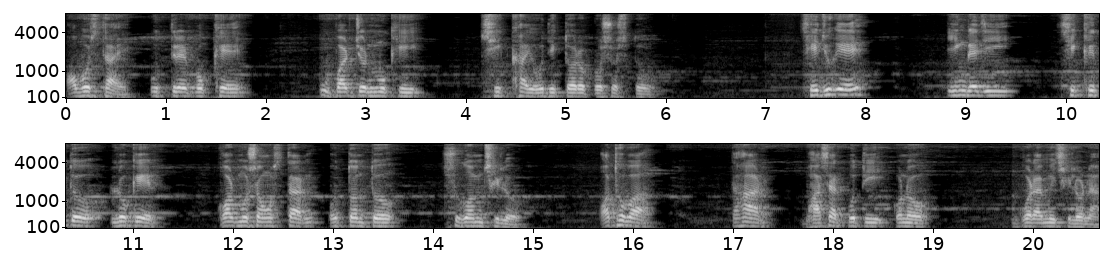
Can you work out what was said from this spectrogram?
অবস্থায় পুত্রের পক্ষে উপার্জনমুখী শিক্ষায় অধিকতর প্রশস্ত। সে যুগে ইংরেজি শিক্ষিত লোকের কর্মসংস্থান অত্যন্ত সুগম ছিল, অথবা তাহার ভাষার প্রতি কোনো গোড়ামি ছিল না।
